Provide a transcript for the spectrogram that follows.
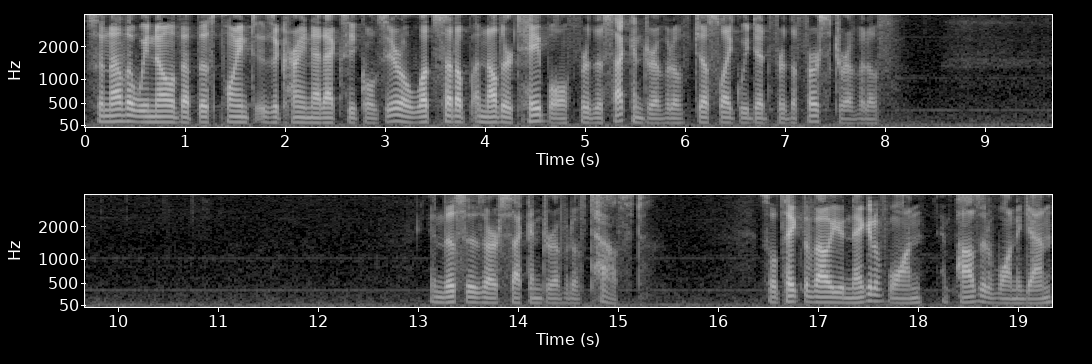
So now that we know that this point is occurring at x equals 0, let's set up another table for the second derivative, just like we did for the first derivative. And this is our second derivative test. So we'll take the value negative 1 and positive 1 again,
